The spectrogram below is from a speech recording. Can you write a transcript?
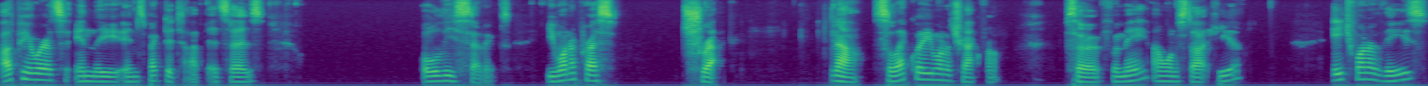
Up here where it's in the inspector tab, it says all these settings. You want to press track. Now, select where you want to track from. So for me, I want to start here. Each one of these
